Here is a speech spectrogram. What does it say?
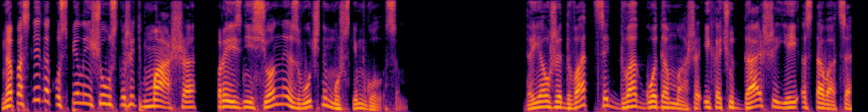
Напоследок успела еще услышать Маша, произнесенная звучным мужским голосом. Да я уже 22 года Маша и хочу дальше ей оставаться.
